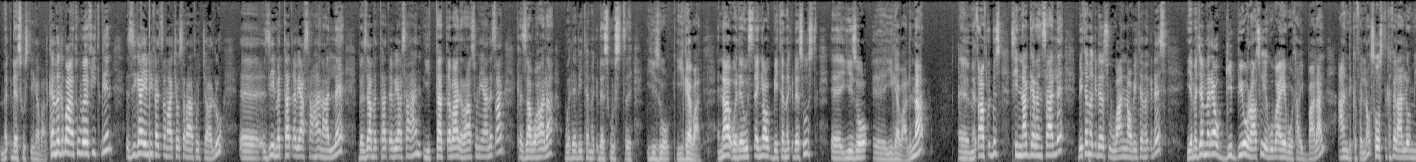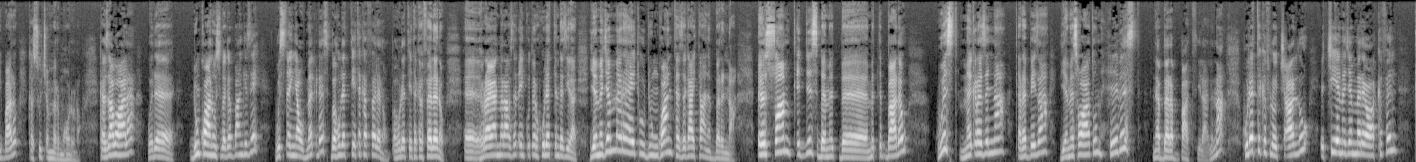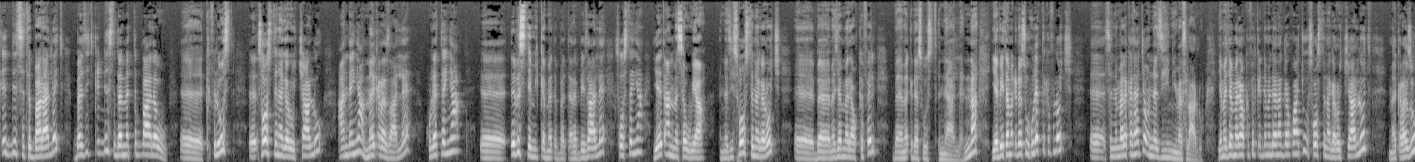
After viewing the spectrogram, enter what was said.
መቅደስ ውስጥ ይገባል። ከመግባቱ በፊት ግን እዚህ ጋር የሚፈጽማቸው ስርዓቶች አሉ። እዚህ መታጠቢያ ሳህን አለ። በዛ መታጠቢያ ሳህን ይታጠባል ራሱን ያነጻል። ከዛ በኋላ ወደ ቤተ መቅደስ ውስጥ ይዞ ይገባል። እና ወደ ውስጠኛው ቤተ መቅደስ ውስጥ ይዞ ይገባል። እና መጽሐፍ ቅዱስ ሲናገረን ሳለ ቤተ መቅደሱ ዋናው ቤተ መቅደስ የመጀመሪያው ግቢው ራሱ የጉባኤ ቦታ ይባላል። አንድ ክፍል ነው። ሶስት ክፍል አለው የሚባለው ከሱ ጭምር መሆኑ ነው። ከዛ በኋላ ወደ ድንኳን ውስጥ በገባን ጊዜ ውስጠኛው መቅደስ በሁለት የተከፈለ ነው። በሁለት የተከፈለ ነው። ህብራውያን ምዕራፍ 9 ቁጥር ሁለት እንደዚህ ይላል። የመጀመሪያዊቱ ድንኳን ተዘጋጅታ ነበርና እርሷም ቅድስ በምትባለው ውስጥ መቅረዝና ጠረጴዛ የመስዋዕቱም ህብስት ነበረባት ይላል። እና ሁለት ክፍሎች አሉ። እቺ የመጀመሪያዋ ክፍል ቅድስት ትባላለች። በዚች ቅድስት በምትባለው ክፍል ውስጥ ሶስት ነገሮች አሉ። አንደኛ መቅረዝ አለ። ሁለተኛ እብስት የሚቀመጥበት ጠረጴዛ አለ። ሶስተኛ የዕጣን መሰዊያ። እነዚህ ሶስት ነገሮች በመጀመሪያው ክፍል በመቅደሱ ውስጥ እናያለን። እና የቤተ መቅደሱ ሁለት ክፍሎች ስንመለከታቸው እነዚህን ይመስላሉ። የመጀመሪያው ክፍል ቅድም እንደነገርኳችሁ ሶስት ነገሮች ያሉት መቅረዙ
